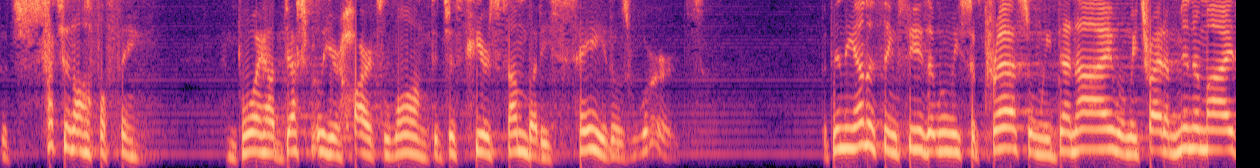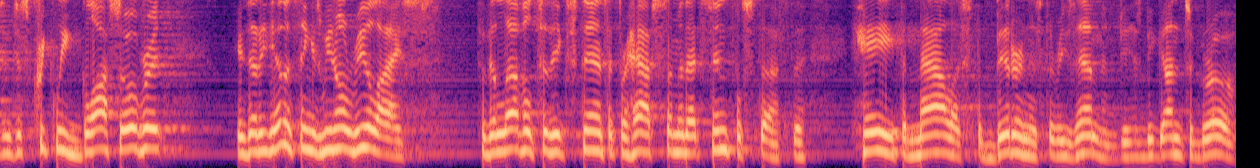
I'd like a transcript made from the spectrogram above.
It's such an awful thing. And boy, how desperately your hearts long to just hear somebody say those words. But then the other thing, see, is that when we suppress, when we deny, when we try to minimize and just quickly gloss over it, is that the other thing is we don't realize to the level, to the extent that perhaps some of that sinful stuff, the hate, the malice, the bitterness, the resentment has begun to grow.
